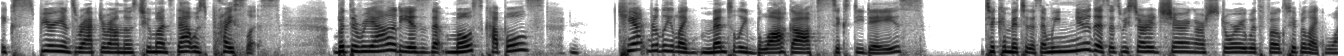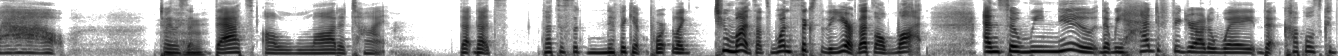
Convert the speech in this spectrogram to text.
experience wrapped around those two months that was priceless but the reality is is that most couples can't really like mentally block off 60 days to commit to this. And we knew this as we started sharing our story with folks. People were like wow. Tony said, mm-hmm. that's a lot of time. That that's that's a significant port like two months. That's one sixth of the year. That's a lot. And so we knew that we had to figure out a way that couples could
